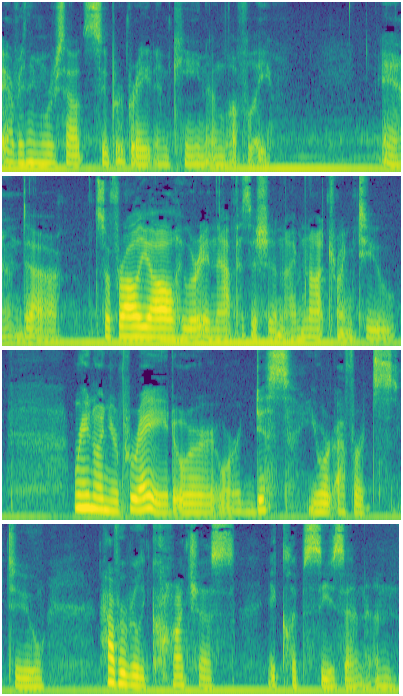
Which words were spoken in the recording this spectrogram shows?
everything works out super great and keen and lovely. And uh, so, for all y'all who are in that position, I'm not trying to rain on your parade or, or diss your efforts to have a really conscious eclipse season and,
